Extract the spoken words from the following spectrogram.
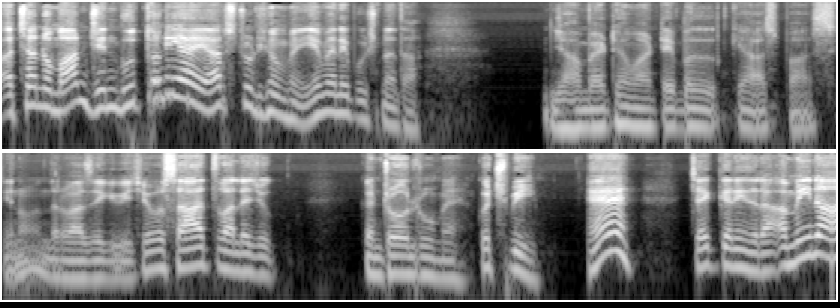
अच्छा नुमान जिन भूत तो नहीं आया यार स्टूडियो में ये मैंने पूछना था जहाँ बैठे हो वहाँ टेबल के आसपास यू नो दरवाजे के पीछे वो साथ वाले जो कंट्रोल रूम है कुछ भी है चेक करें जरा। Amina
